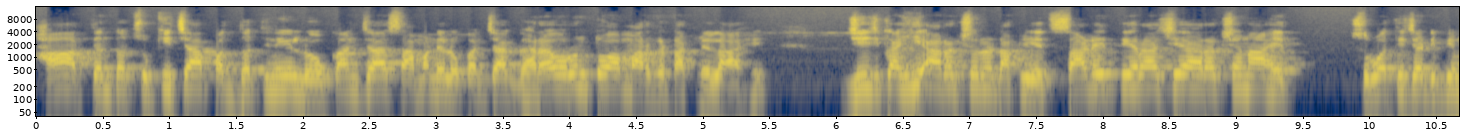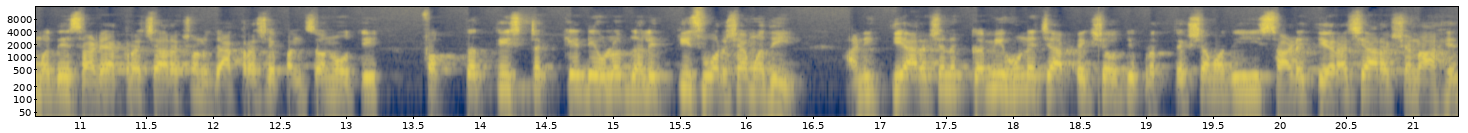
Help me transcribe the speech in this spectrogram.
हा अत्यंत चुकीच्या पद्धतीने लोकांच्या सामान्य लोकांच्या घरावरून तो हा मार्ग टाकलेला आहे. जी काही आरक्षणं टाकली आहेत साडे तेराशे आरक्षण आहेत. सुरुवातीच्या डीपी मध्ये साडे अकराशे आरक्षण होते अकराशे पंचावन्न होती. फक्त तीस टक्के डेव्हलप झाली तीस वर्षामध्ये. आणि ती आरक्षणं कमी होण्याची अपेक्षा होती. प्रत्यक्षामध्ये ही साडे तेराशे आरक्षणं आहेत.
